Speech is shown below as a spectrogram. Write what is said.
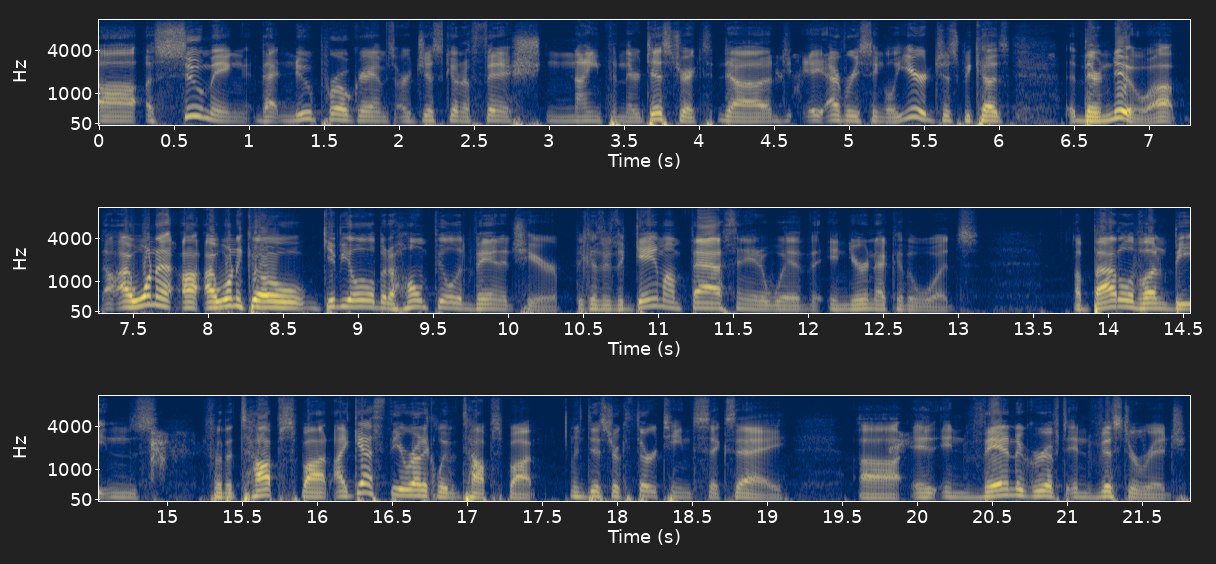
uh, assuming that new programs are just going to finish ninth in their district uh, every single year just because they're new. Uh, I want to I want to go give you a little bit of home field advantage here because there's a game I'm fascinated with in your neck of the woods. A battle of unbeaten's for the top spot, I guess theoretically the top spot in District 13 6A. Uh, in, Vandegrift and Vista Ridge,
